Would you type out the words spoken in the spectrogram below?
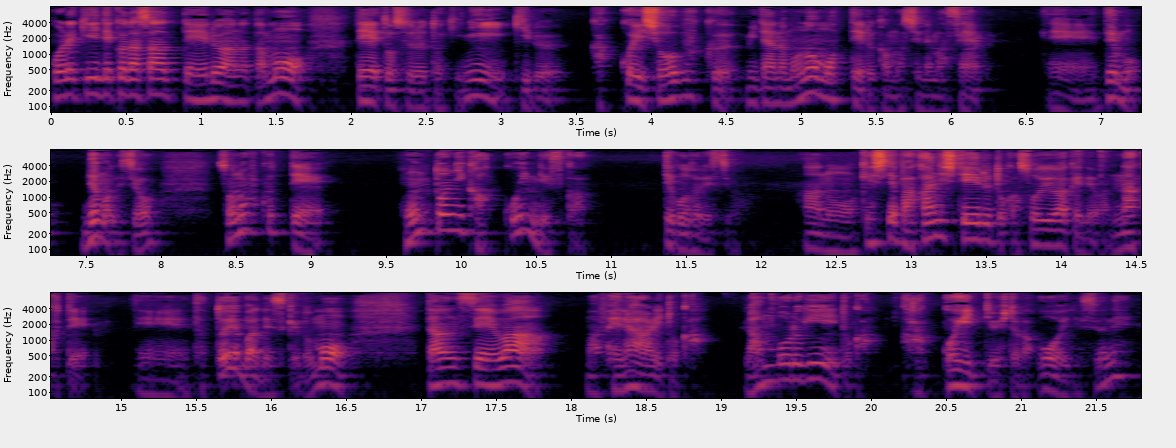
これ聞いてくださっているあなたもデートするときに着るかっこいい勝負服みたいなものを持っているかもしれません。えー、でも、でもですよ、その服って本当にかっこいいんですかってことですよ。あの、決して馬鹿にしているとかそういうわけではなくて、えー、例えばですけども、男性は、まあ、フェラーリとかランボルギーニとかかっこいいっていう人が多いですよね。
